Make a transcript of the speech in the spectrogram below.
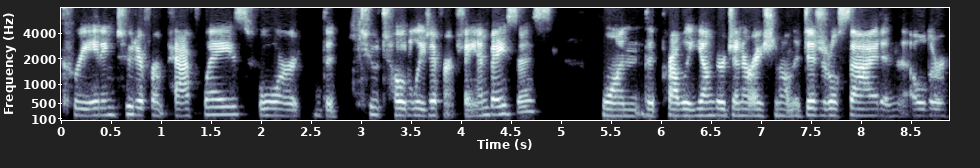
creating two different pathways for the two totally different fan bases. One the probably younger generation on the digital side and the older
